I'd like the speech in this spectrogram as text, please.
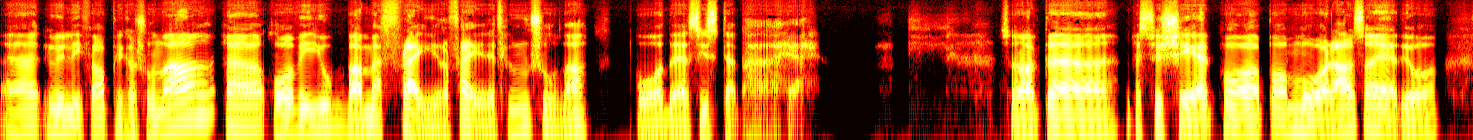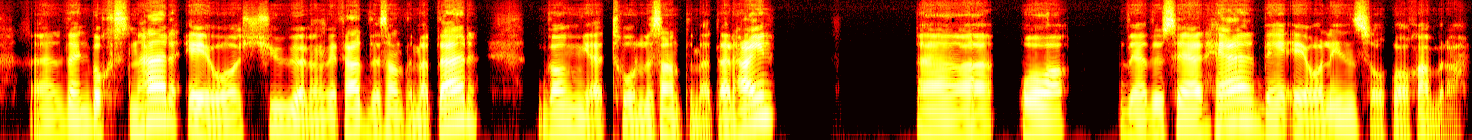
eh, ulike applikasjoner, eh, og vi jobber med flere og flere funksjoner på det systemet her. Sånn at eh, hvis vi ser på, på måla, så er det jo Den boksen her er jo 20 ganger 30 cm ganger 12 cm høy. Og det du ser her, det er jo linsa på kameraet.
